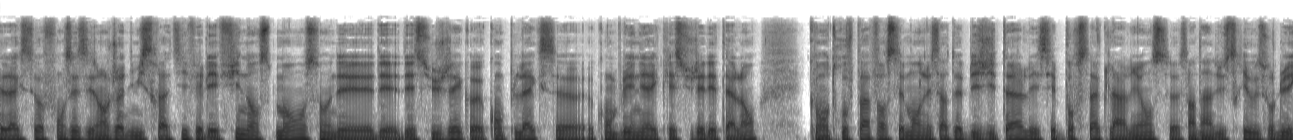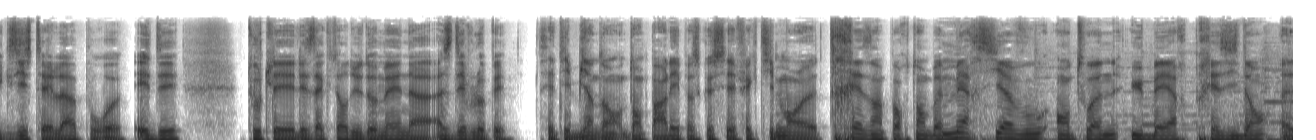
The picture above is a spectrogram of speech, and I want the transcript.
l'accès au foncier, ces enjeux administratifs et les financements sont des, des, des sujets euh, complexes, combinés avec les sujets des talents qu'on ne trouve pas forcément les startups digitales et c'est pour ça que l'Alliance Start Industrie aujourd'hui existe et est là pour euh, aider tous les, acteurs du domaine à, se développer. C'était bien d'en parler parce que c'est effectivement euh, très important. Ben, merci à vous, Antoine Hubert, président euh,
